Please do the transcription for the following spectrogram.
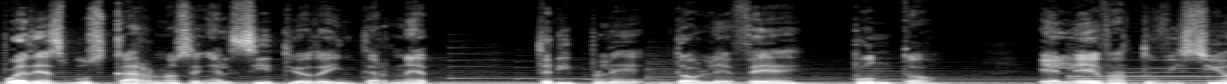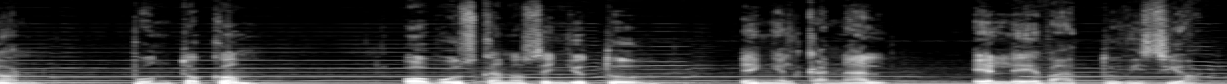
puedes buscarnos en el sitio de internet www.elevatuvision.com o búscanos en YouTube en el canal Eleva tu visión.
